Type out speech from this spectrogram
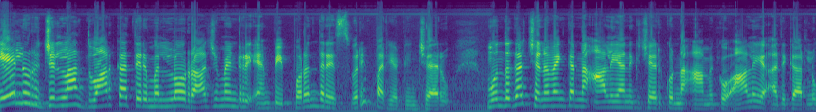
ఏలూరు జిల్లా ద్వారకా తిరుమలలో రాజమండ్రి ఎంపీ పురంధరేశ్వరి పర్యటించారు. ముందుగా చినవెంకన్న ఆలయానికి చేరుకున్న ఆమెకు ఆలయ అధికారులు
